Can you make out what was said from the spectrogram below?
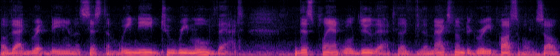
of that grit being in the system. We need to remove that. This plant will do that to the, the maximum degree possible. So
